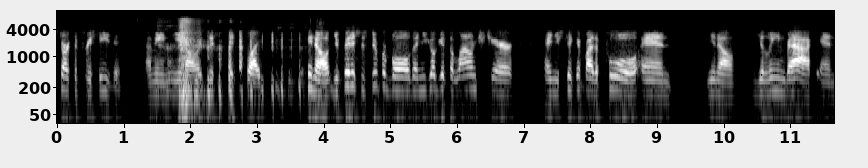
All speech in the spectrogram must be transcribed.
start the preseason. I mean, you know, it's just, it's like, you know, you finish the Super Bowl, then you go get the lounge chair and you stick it by the pool and you know you lean back and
